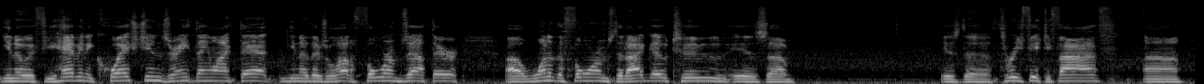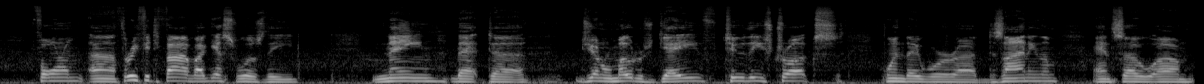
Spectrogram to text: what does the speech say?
you know, if you have any questions or anything like that, you know, there's a lot of forums out there. Uh, one of the forums that I go to is um, is the 355 uh, forum. Uh, 355, I guess, was the name that uh, General Motors gave to these trucks when they were uh, designing them. And so um,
